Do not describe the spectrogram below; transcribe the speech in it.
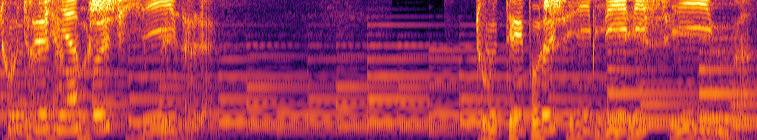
Tout, devient possible. Tout est possibilissime.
